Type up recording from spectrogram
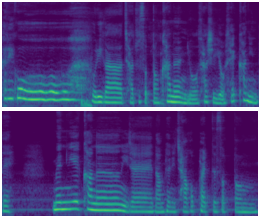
그리고 우리가 자주 썼던 칸은 요 사실 요 세 칸인데 맨 위에 칸은 이제 남편이 작업할 때 썼던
